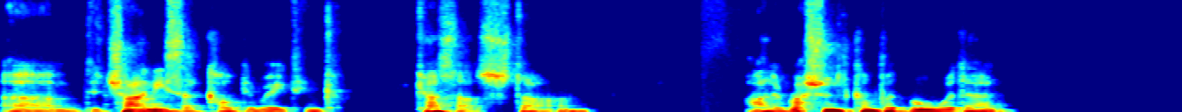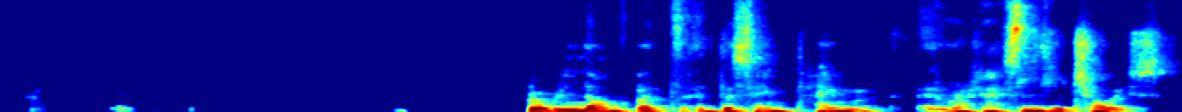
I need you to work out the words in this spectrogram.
Um, the Chinese are cultivating Kazakhstan. Are the Russians comfortable with that? Probably not, but at the same time, Russia has little choice.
